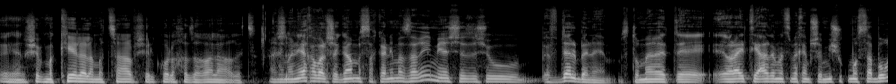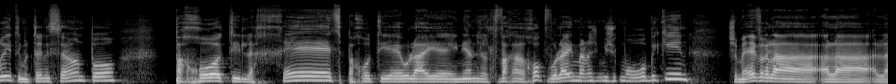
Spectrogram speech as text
אה, אני חושב, מקל על המצב של כל החזרה לארץ. אני מניח אבל שגם בשחקנים הזרים יש איזשהו הבדל ביניהם. זאת אומרת, אה, אולי תיארתם לעצמכם שמישהו כמו סבורית, עם יותר ניסיון פה, פחות יילחץ, פחות יהיה אולי אה, עניין של הטווח הרחוק, ואולי מישהו כמו רובי קין, שמעבר ל... ל, ל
